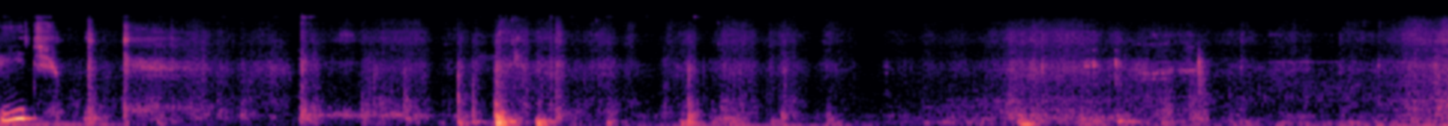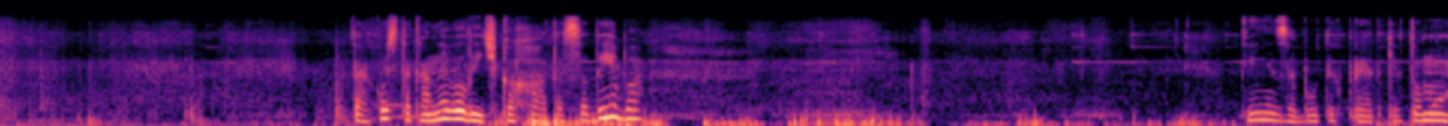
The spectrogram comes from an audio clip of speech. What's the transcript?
піч. Так, ось така невеличка хата садиба. Тіні забутих предків. Тому,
